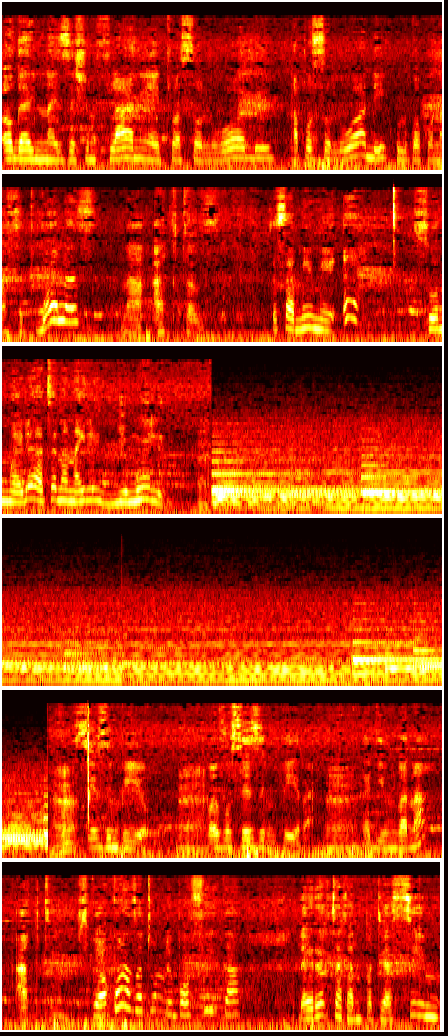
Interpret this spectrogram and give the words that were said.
organization fulani yaitwa Solwodi. Hapo Solwodi kulikuwa kuna footballers na actors. Sasa mimi eh, sio mwelewa tena na hili jimwili Eh? mbio mbio, kwa hivyo siwezi mpira. Nikajiunga na acting. Siku ya kwanza tu nilipofika, director akanipatia simu,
